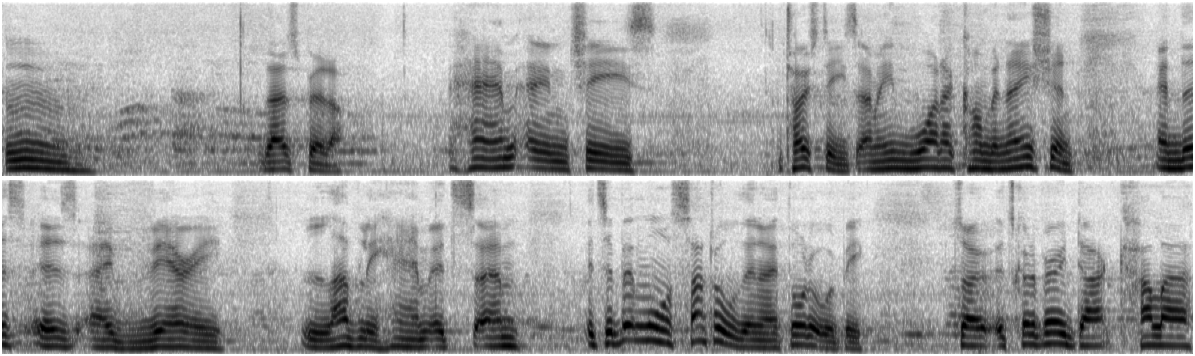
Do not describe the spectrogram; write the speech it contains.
Mmm. That's better. Ham and cheese toasties. I mean, what a combination. And this is a very lovely ham. It's, um, it's a bit more subtle than I thought it would be. So it's got a very dark color,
